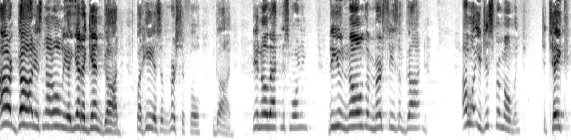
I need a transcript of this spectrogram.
Our God is not only a yet again God, but He is a merciful God. Do you know that this morning? Do you know the mercies of God? I want you just for a moment to take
